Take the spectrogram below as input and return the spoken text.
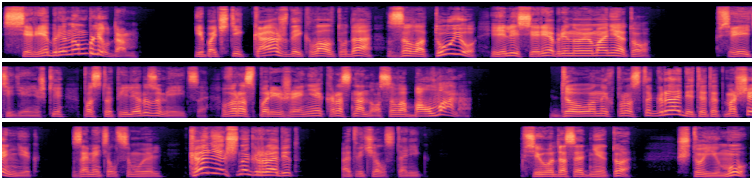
с серебряным блюдом. И почти каждый клал туда золотую или серебряную монету. Все эти денежки поступили, разумеется, в распоряжение красноносого болвана. «Да он их просто грабит, этот мошенник», — заметил Самуэль. «Конечно, грабит», — отвечал старик. «Всего досаднее то, что ему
